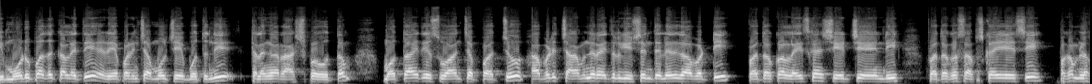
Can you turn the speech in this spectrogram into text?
ఈ మూడు పథకాలు అయితే రేపటి నుంచి అమలు చేయబోతుంది తెలంగాణ రాష్ట్ర ప్రభుత్వం. మొత్తం అయితే సువా అని చెప్పొచ్చు. కాబట్టి చాలా మంది రైతులకు ఈ విషయం తెలియదు కాబట్టి ప్రతి ఒక్క లైక్స్ కానీ షేర్ చేయండి. ప్రతి ఒక్కరు సబ్స్క్రైబ్ చేసి పక్కన బిల్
